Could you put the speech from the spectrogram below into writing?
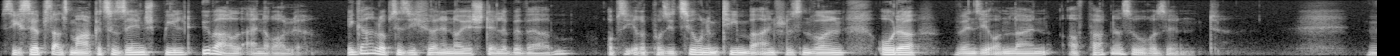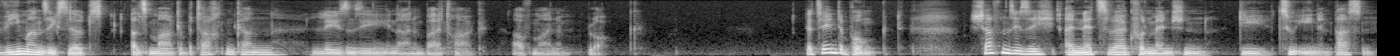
Sich selbst als Marke zu sehen, spielt überall eine Rolle. Egal, ob Sie sich für eine neue Stelle bewerben, ob Sie Ihre Position im Team beeinflussen wollen oder wenn Sie online auf Partnersuche sind. Wie man sich selbst als Marke betrachten kann, lesen Sie in einem Beitrag auf meinem Blog. Der zehnte Punkt. Schaffen Sie sich ein Netzwerk von Menschen, die zu Ihnen passen.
